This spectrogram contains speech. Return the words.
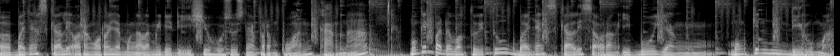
e, banyak sekali orang-orang yang mengalami daddy issue khususnya perempuan? Karena mungkin pada waktu itu banyak sekali seorang ibu yang mungkin di rumah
